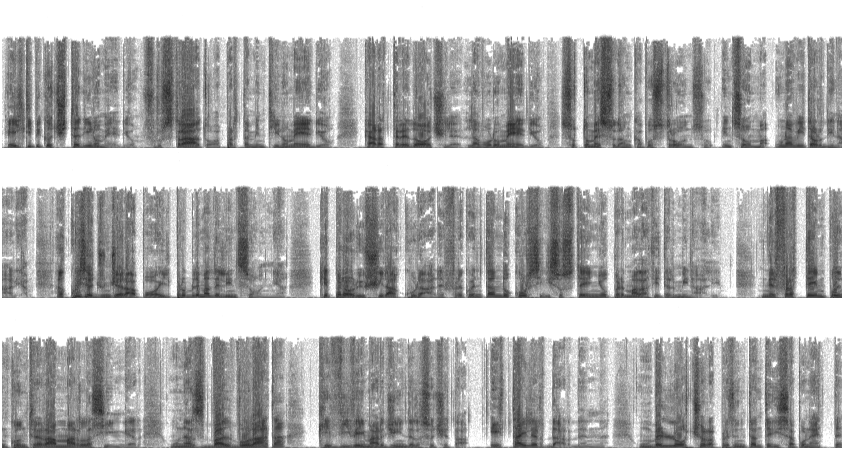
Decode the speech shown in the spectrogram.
è il tipico cittadino medio, frustrato, appartamentino medio, carattere docile, lavoro medio, sottomesso da un capostronzo, insomma una vita ordinaria. A cui si aggiungerà poi il problema dell'insonnia, che però riuscirà a curare frequentando corsi di sostegno per malati terminali. Nel frattempo incontrerà Marla Singer, una svalvolata che vive ai margini della società, e Tyler Darden, un belloccio rappresentante di saponette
